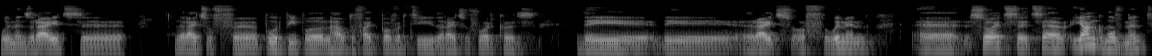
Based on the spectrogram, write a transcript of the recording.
women's rights, uh, the rights of uh, poor people, how to fight poverty, the rights of workers, the, the rights of women. Uh, so it's, it's a young movement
